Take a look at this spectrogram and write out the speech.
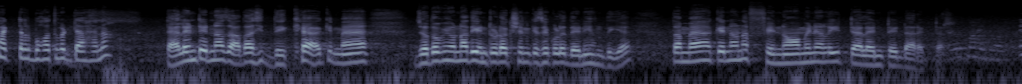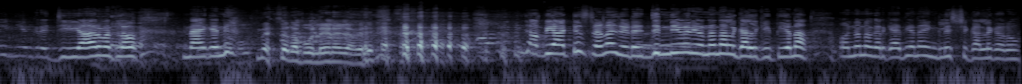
ਫੈਕਟਰ ਬਹੁਤ ਵੱਡਾ ਹੈ ਨਾ? ਟੈਲੈਂਟ ਇੰਨਾ ਜ਼ਿਆਦਾ ਅਸੀਂ ਦੇਖਿਆ ਕਿ ਮੈਂ ਜਦੋਂ ਵੀ ਉਹਨਾਂ ਦੀ ਇੰਟਰੋਡਕਸ਼ਨ ਕਿਸੇ ਕੋਲੇ ਦੇਣੀ ਹੁੰਦੀ ਹੈ ਤਾਂ ਮੈਂ ਕਹਿੰਦਾ ਨਾ ਫਿਨੋਮੀਨਲੀ ਟੈਲੈਂਟਡ ਡਾਇਰੈਕਟਰ ਇੰਨੀ ਅੰਗਰੇਜ਼ੀ ਯਾਰ ਮਤਲਬ ਮੈਂ ਕਹਿੰਦੀ ਮੇਰੇ ਨਾ ਬੋਲੇ ਨਾ ਜਾਵੇ। ਆਪਣੇ ਪੰਜਾਬੀ ਆਰਟਿਸਟ ਹੈ ਨਾ ਜਿਹੜੇ ਜਿੰਨੀ ਵਾਰੀ ਉਹਨਾਂ ਨਾਲ ਗੱਲ ਕੀਤੀ ਹੈ ਨਾ ਉਹਨਾਂ ਨੂੰ ਅਗਰ ਕਹਿ ਦਈਏ ਨਾ ਇੰਗਲਿਸ਼ 'ਚ ਗੱਲ ਕਰੋ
